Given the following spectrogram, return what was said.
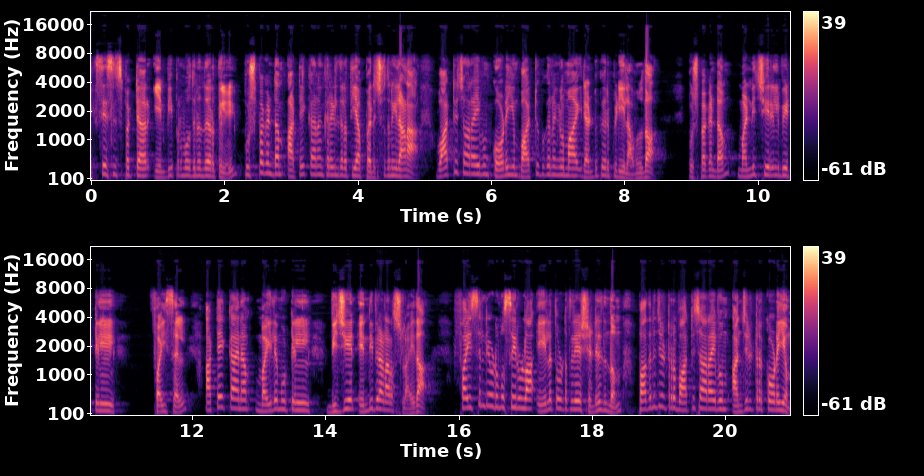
എക്സൈസ് ഇൻസ്പെക്ടർ എം പി പ്രമോദിന്റെ നേതൃത്വത്തിൽ പുഷ്പകണ്ഠം അട്ടേക്കാനംകരയിൽ നടത്തിയ പരിശോധനയിലാണ് വാറ്റുചാരായവും കോടയും വാറ്റുപകരണങ്ങളുമായി രണ്ടുപേർ പിടിയിലാവുന്നത്. പുഷ്പകണ്ഠം മണ്ണിച്ചേരിൽ വീട്ടിൽ ഫൈസൽ അട്ടേക്കാനം മൈലമുട്ടിൽ വിജയൻ എന്നിവരാണ് അറസ്റ്റിലായത്. ഫൈസലിന്റെ ഉടമസ്ഥയിലുള്ള ഏലത്തോട്ടത്തിലെ ഷെഡിൽ നിന്നും പതിനഞ്ച് ലിറ്റർ വാറ്റുചാരായവും അഞ്ച് ലിറ്റർ കോടയും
